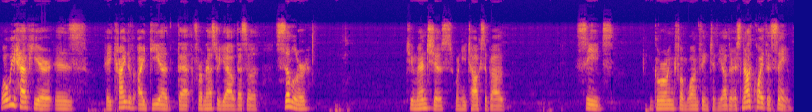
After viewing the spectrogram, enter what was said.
what we have here is a kind of idea that from Master Yao that's a similar to Mencius when he talks about seeds growing from one thing to the other. It's not quite the same,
